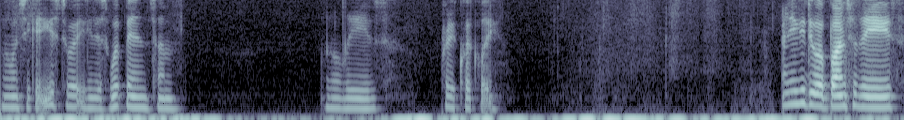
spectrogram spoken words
And once you get used to it, you can just whip in some little leaves pretty quickly. And you could do a bunch of these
